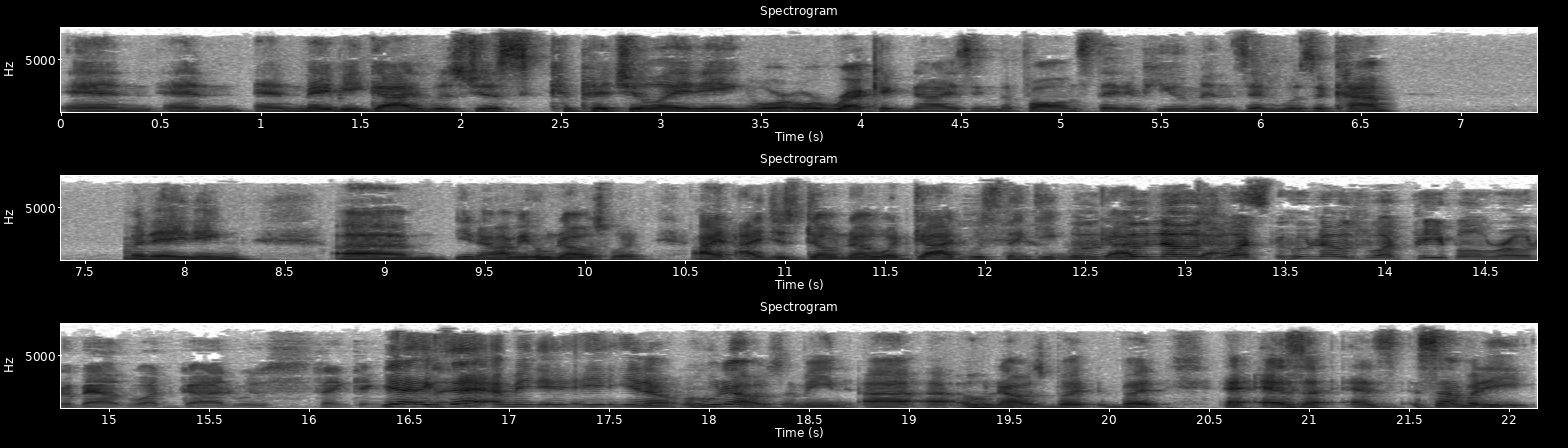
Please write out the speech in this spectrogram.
and and and maybe God was just capitulating or or recognizing the fallen state of humans and was accommodating um, you know, I mean, who knows what? I, I just don't know what God was thinking when who, God. Who knows what? Who knows what people wrote about what God was thinking? Yeah, exactly. I mean, you know, who knows? I mean, uh, uh, who knows? But but as a as somebody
